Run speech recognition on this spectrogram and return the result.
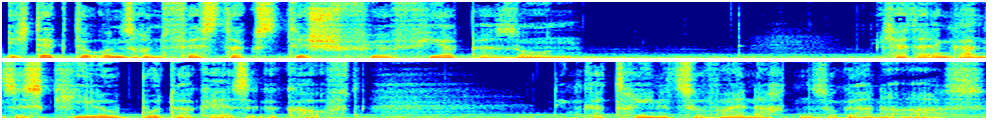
Ich deckte unseren Festtagstisch für vier Personen. Ich hatte ein ganzes Kilo Butterkäse gekauft, den Katrine zu Weihnachten so gerne aß.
